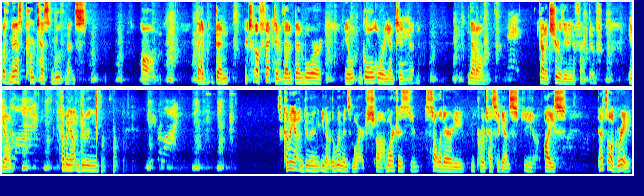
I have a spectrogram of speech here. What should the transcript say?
of mass protest movements um, that have been effective, that have been more you know goal oriented than than um kind of cheerleading effective. You know, coming out and doing so coming out and doing you know the women's march uh, marches solidarity and protests against you know ice that's all great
